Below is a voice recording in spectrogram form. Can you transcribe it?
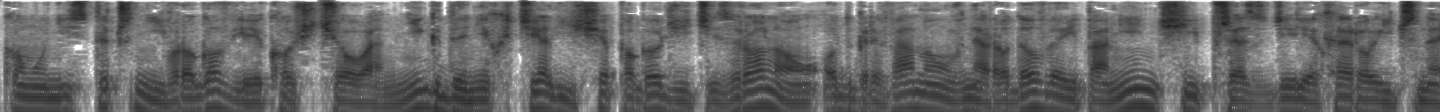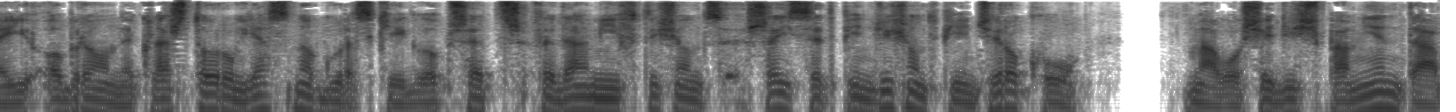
Komunistyczni wrogowie Kościoła nigdy nie chcieli się pogodzić z rolą odgrywaną w narodowej pamięci przez dzieje heroicznej obrony klasztoru jasnogórskiego przed Szwedami w 1655 roku. Mało się dziś pamięta,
